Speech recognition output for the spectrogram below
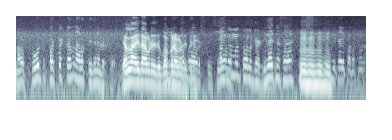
ನಾವು ಪೂರ್ತಿ ಪರ್ಫೆಕ್ಟ್ ಅಂದ್ರೆ ನಲವತ್ತೈದು ದಿನ ಬೇಕು ಎಲ್ಲ ಇದಾಗ್ಬಿಡುತ್ತೆ ಗೊಬ್ಬರ ಗೊಬ್ಬರ ಆಗ್ಬಿಡ್ತೈತಿ. ಸೇಮ್. ಅದನ್ನ ಮತ್ತೆ ಹೊಲಕ್ಕೆ ಹಾಕಿ ಇಲ್ಲ ಐತಿ ಸರ್? ಹ್ಞೂ ಹ್ಞೂ ಹ್ಞೂ ಹ್ಞೂ ಈ ಟೈಪ್ ಆಗತ್ತೆ ನೋಡು.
